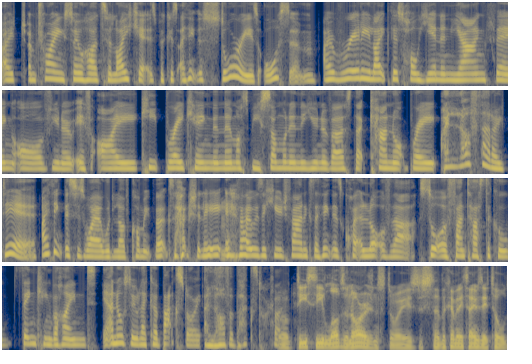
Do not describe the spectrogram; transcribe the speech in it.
I I'm trying so hard to like it, is because I think the story is awesome. I really like this whole yin and yang thing of you know if I keep breaking, then there must be someone in the universe that cannot break. I love that idea. I think this is why I would love comic books actually hmm. if I was a huge fan because I think there's quite a lot of that sort of fantastical thinking behind, and also like a backstory. I love a backstory. Well, DC loves an origin story. It's just look how many times they told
